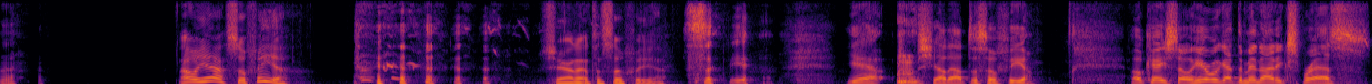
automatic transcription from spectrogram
Oh yeah, Sophia. Shout out to Sophia. Sophia. Yeah. Shout out to Sophia. Okay, so here we got the Midnight Express.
